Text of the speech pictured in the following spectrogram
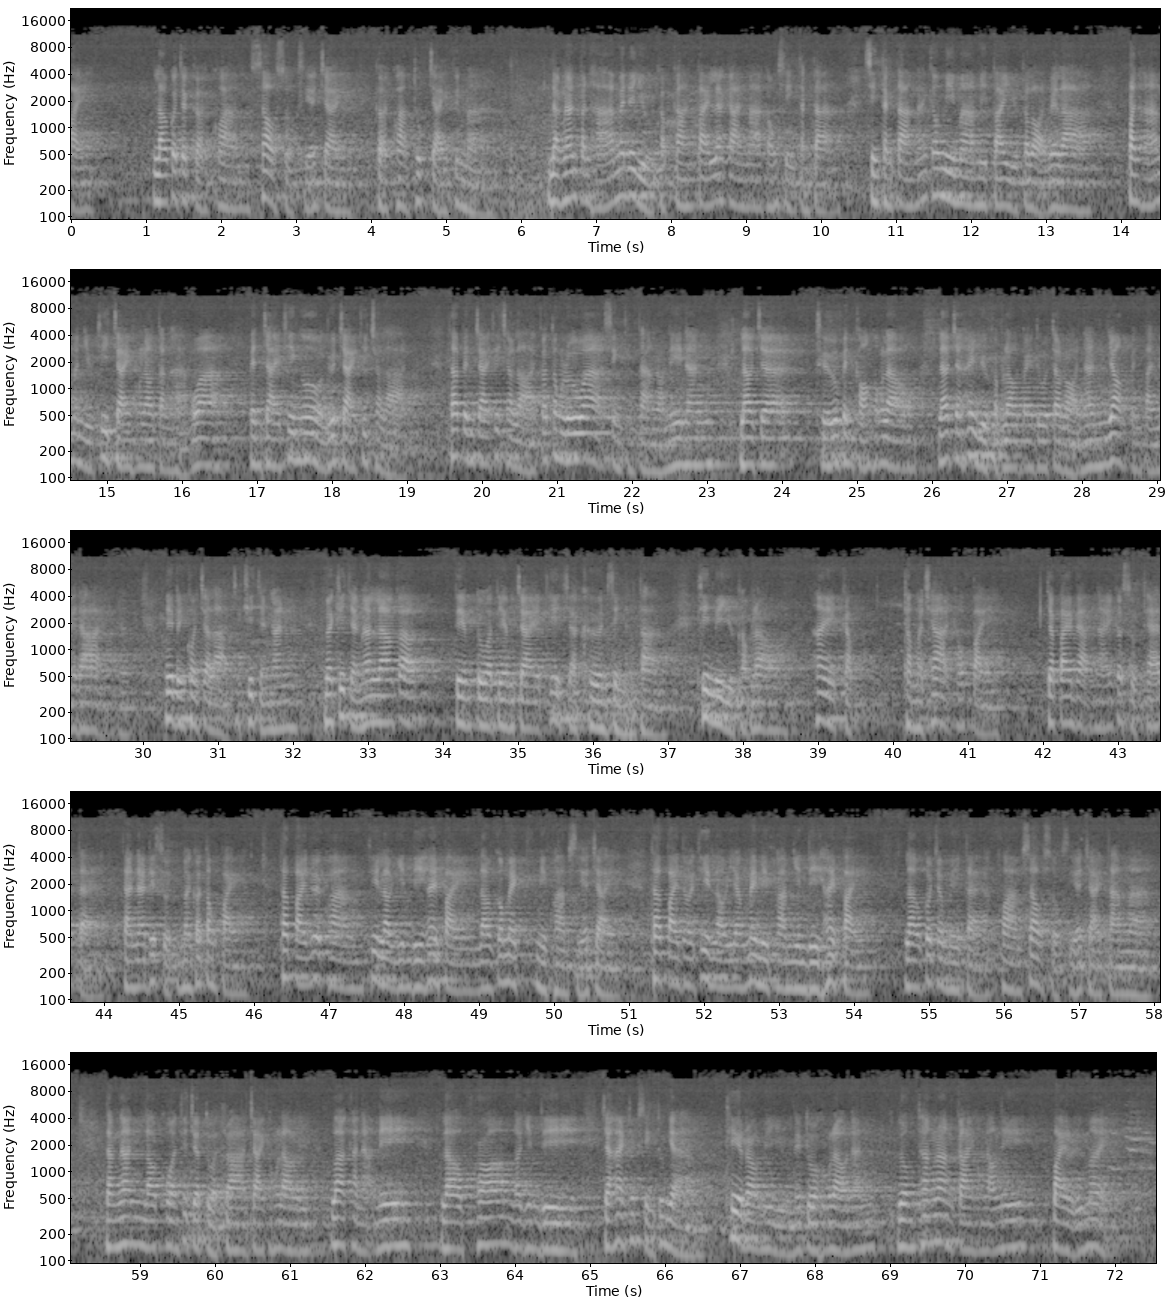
เราก็จะเกิดความเศร้าโศกเสียใจ เกิดความทุกข์ใจขึ้นมา ดังนั้นปัญหาไม่ได้อยู่กับการไปและการมาของสิ่งต่างๆ สิ่งต่างๆนั้นเขามีมามีไปอยู่ตลอดเวลา ปัญหามันอยู่ที่ใจของเราต่างหากว่า เป็นใจที่โง่หรือใจที่ฉลาด ถ้าเป็นใจที่ฉลาดก็ต้องรู้ว่าสิ่งต่างๆ เหล่านี้นั้น เราจะถือเป็นของของเรา แล้วจะให้อยู่กับเราไปโดยตลอดนั้นย่อมเป็นไปไม่ได้ นี่เป็นคนฉลาดจะคิดอย่างนั้น เมื่อคิดอย่างนั้นแล้วก็เตรียมตัวเตรียมใจที่จะคืนสิ่งต่างๆ ที่มีอยู่กับเราให้กับธรรมชาติเขาไป จะไปแบบไหนก็สุดแท้แต่ แต่ในที่สุดมันก็ต้องไป ถ้าไปด้วยความที่เรายินดีให้ไป เราก็ไม่มีความเสียใจ ถ้าไปโดยที่เรายังไม่มีความยินดีให้ไป เราก็จะมีแต่ความเศร้าโศกเสียใจตามมา ดังนั้นเราควรที่จะตรวจตราใจของเราว่าขณะนี้เราพร้อมเรายินดี จะให้ทุกสิ่งทุกอย่างที่เรามีอยู่ในตัวของเรานั้น รวมทั้งร่างกายของเรานี้ไปหรือไม่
